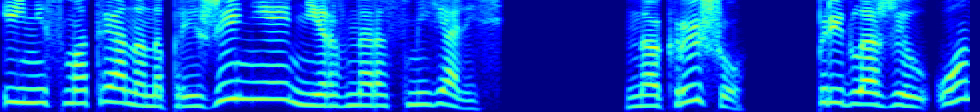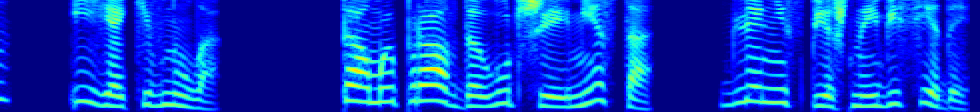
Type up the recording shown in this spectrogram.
и, несмотря на напряжение, нервно рассмеялись. «На крышу?» — предложил он, и я кивнула. Там и правда лучшее место для неспешной беседы.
